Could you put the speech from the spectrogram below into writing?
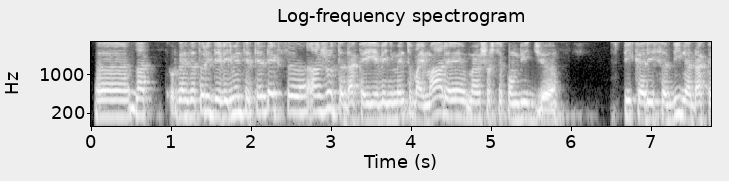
Uh, la organizatorii de evenimente TEDx uh, ajută dacă e evenimentul mai mare, mai ușor să convingi uh, speakerii să vină dacă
